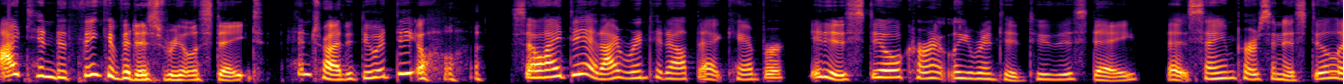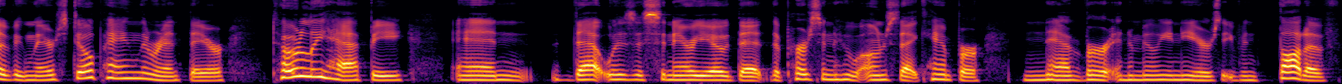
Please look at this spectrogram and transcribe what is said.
I tend to think of it as real estate and try to do a deal. so I did. I rented out that camper. It is still currently rented to this day. That same person is still living there, still paying the rent there, totally happy. And that was a scenario that the person who owns that camper never in a million years even thought of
